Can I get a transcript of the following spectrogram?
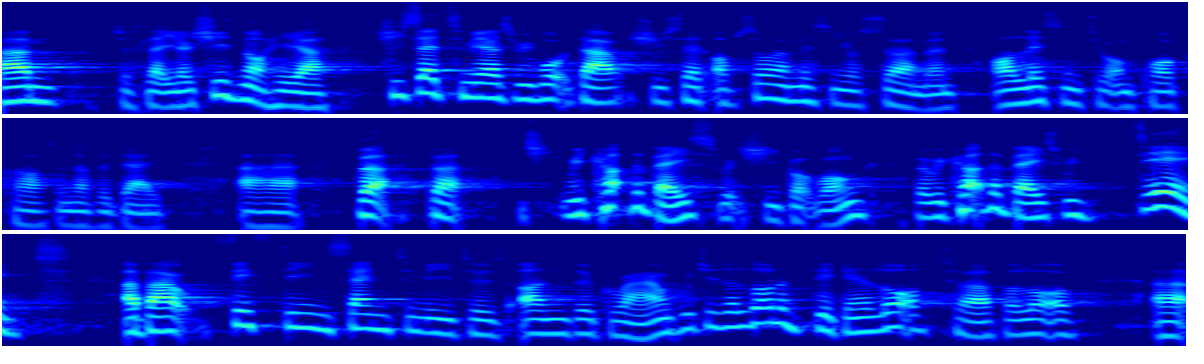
Um, just let you know, she's not here. She said to me as we walked out, she said, I'm sorry I'm missing your sermon. I'll listen to it on podcast another day. Uh, but, but we cut the base, which she got wrong, but we cut the base. We digged about 15 centimeters underground, which is a lot of digging, a lot of turf, a lot of uh,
